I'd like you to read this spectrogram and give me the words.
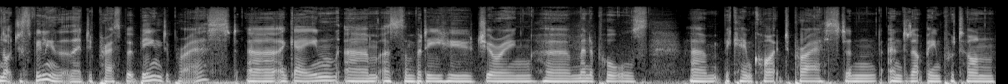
not just feeling that they're depressed, but being depressed. Uh, again, um, as somebody who during her menopause um, became quite depressed and ended up being put on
